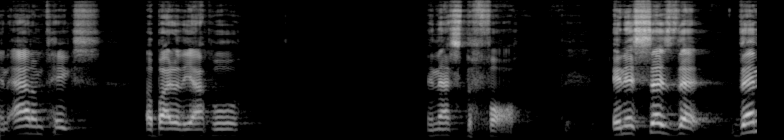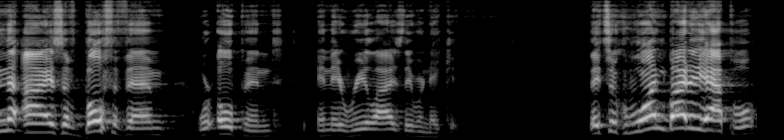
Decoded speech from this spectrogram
and Adam takes a bite of the apple, and that's the fall. And it says that then the eyes of both of them were opened, and they realized they were naked. They took one bite of the apple,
